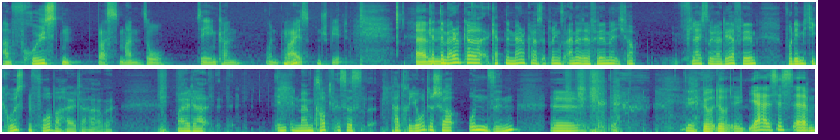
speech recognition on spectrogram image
am frühesten, was man so sehen kann und weiß und spielt. Ähm, Captain America, Captain America ist übrigens einer der Filme, ich glaube, vielleicht sogar der Film, vor dem ich die größten Vorbehalte habe. Weil da in, in meinem Kopf ist es patriotischer Unsinn. Äh, Du, du, ja, es ist, ähm,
